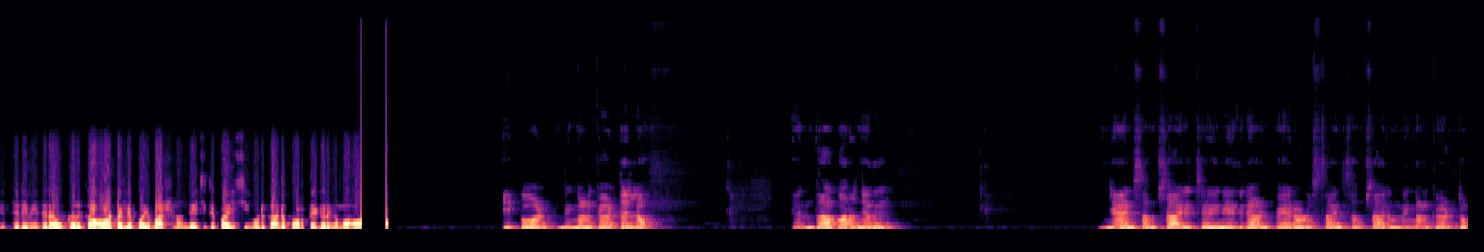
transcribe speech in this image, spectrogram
ചിത്തടി മീത്തല ഔക്കർക്ക് ഹോട്ടലിൽ പോയി ഭക്ഷണം കഴിച്ചിട്ട് പൈസയും കൊടുക്കാണ്ട് പുറത്തേക്ക് ഇറങ്ങുമ്പോൾ ഇപ്പോൾ നിങ്ങൾ കേട്ടല്ലോ. എന്താ പറഞ്ഞത്? ഞാൻ സംസാരിച്ചതിനെതിരാണ് പേരോട് സംസാരം നിങ്ങൾ കേട്ടു.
